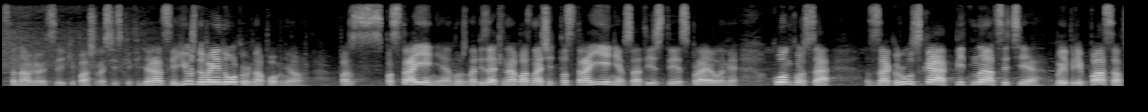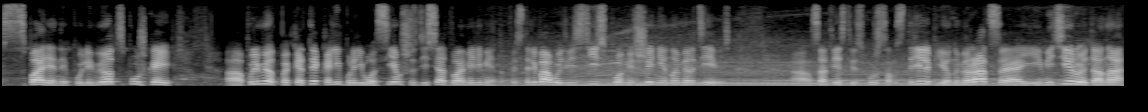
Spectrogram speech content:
Останавливается экипаж Российской Федерации. Южный военный округ, напомню, построение. Нужно обязательно обозначить построение в соответствии с правилами конкурса. Загрузка 15 боеприпасов, спаренный пулемет с пушкой. А, пулемет ПКТ, калибр его 7,62 мм. И стрельба будет вестись по мишени номер 9. А, в соответствии с курсом стрельб, ее нумерация и имитирует она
